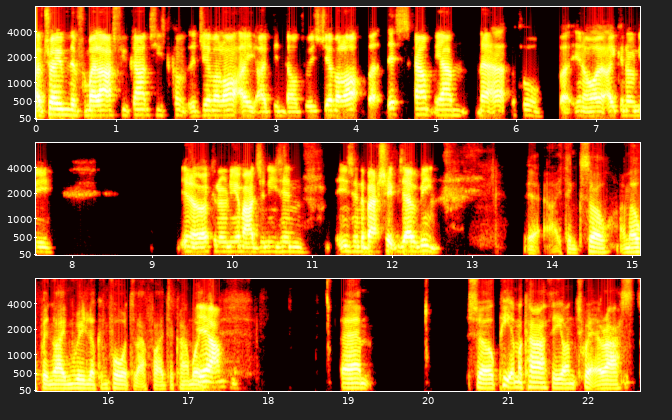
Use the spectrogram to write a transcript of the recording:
I've trained with him for my last few camps. He used to come to the gym a lot. I, I've been down to his gym a lot, but this camp we haven't met at all. But you know, I, I can only, you know, I can only imagine he's in he's in the best shape he's ever been. Yeah, I think so. I'm hoping. I'm really looking forward to that fight. I can't wait. Yeah, Um, so Peter McCarthy on Twitter asked,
